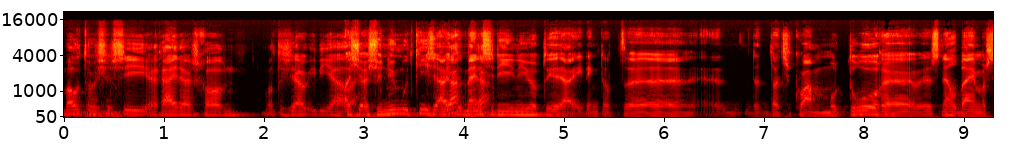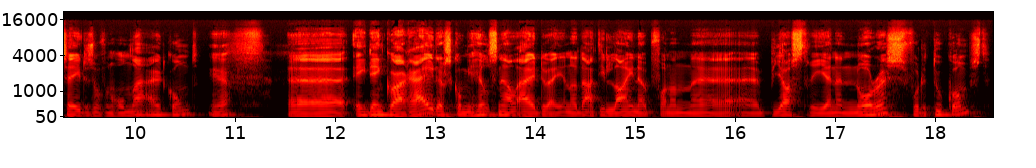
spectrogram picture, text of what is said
motor, chassis, rijders, gewoon... Wat is jouw ideale? Als je, als je nu moet kiezen uit Ja, de mensen ja. die je nu op de... Ja, ik denk dat, eh, dat, dat je qua motoren eh, snel bij een Mercedes of een Honda uitkomt. Ja, ik denk qua rijders kom je heel snel uit bij inderdaad die line-up van een Piastri en een Norris voor de toekomst.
